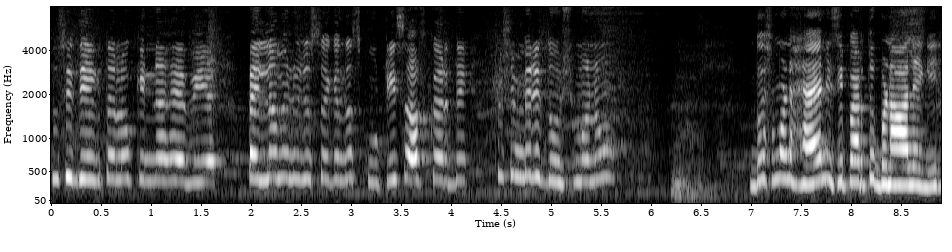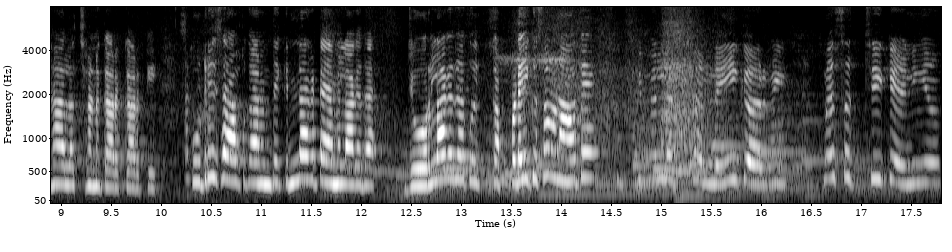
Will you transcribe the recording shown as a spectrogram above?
ਤੁਸੀਂ ਦੇਖ ਤਾਂ ਲਓ ਕਿੰਨਾ ਹੈਵੀ ਹੈ। ਪਹਿਲਾਂ ਮੈਨੂੰ ਜੱਸਾ ਕਹਿੰਦਾ ਸਕੂਟਰੀ ਸਾਫ਼ ਕਰ ਦੇ। ਤੁਸੀਂ ਮੇਰੇ ਦੁਸ਼ਮਣ ਹੋ। ਦੁਸ਼ਮਣ ਹੈ ਨਹੀਂ ਸੀ ਪਰ ਤੂੰ ਬਣਾ ਲੇਂਗੀ ਹਾਂ ਲੱਛਣ ਕਰ ਕਰਕੇ। ਸਕੂਟਰੀ ਸਾਫ਼ ਕਰਨ ਤੇ ਕਿੰਨਾ ਕੁ ਟਾਈਮ ਲੱਗਦਾ ਜ਼ੋਰ ਲੱਗਦਾ ਕੋਈ? ਕੱਪੜੇ ਹੀ ਘਸਾਉਣਾ ਉਹ ਤੇ ਕਿ ਮੈਂ ਲੱਛਣ ਨਹੀਂ ਕਰ ਰਹੀ। ਮੈਂ ਸੱਚੀ ਕਹਿਣੀ ਆ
